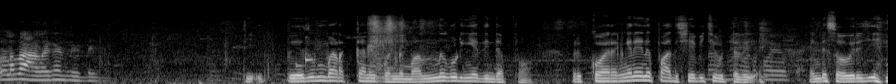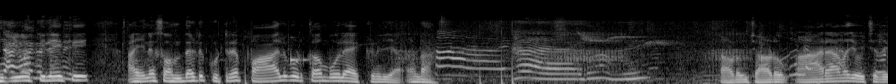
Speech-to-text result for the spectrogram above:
ഉള്ള വാള കണ്ടിട്ടുണ്ട്. പെരും വടക്കാണ് ഈ പെണ്ണ്. വന്ന് കുടുങ്ങിയതിന്റെ അപ്പം ഒരു കൊരങ്ങനെയാണ് ഇപ്പം അധിക്ഷേപിച്ച് വിട്ടത്. എന്റെ സൗര ജീ- ജീവിതത്തിലേക്ക് അതിനെ സ്വന്തമായിട്ട് കുട്ടിനെ പാൽ കൊടുക്കാൻ പോലും അയക്കണില്ല. കണ്ടാ? ചാടും ചാടും. ആരാന്നാ ചോദിച്ചത്?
